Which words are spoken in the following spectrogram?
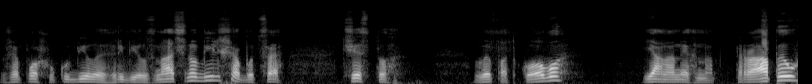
вже пошуку білих грибів значно більше, бо це чисто випадково. Я на них натрапив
